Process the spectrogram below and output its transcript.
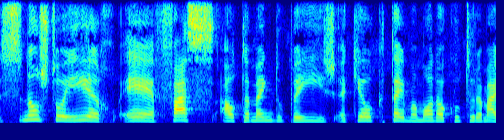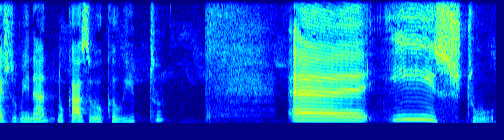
se não estou em erro, é face ao tamanho do país aquele que tem uma monocultura mais dominante, no caso o eucalipto. Uh, isto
